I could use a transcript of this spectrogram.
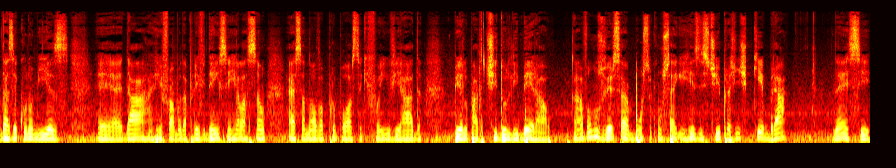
das economias é, da reforma da Previdência em relação a essa nova proposta que foi enviada pelo Partido Liberal. Tá? Vamos ver se a Bolsa consegue resistir para a gente quebrar né, esse,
